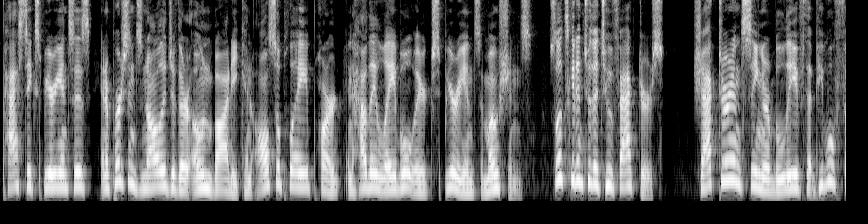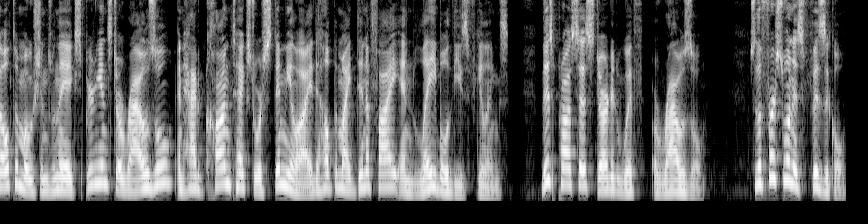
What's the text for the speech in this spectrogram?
past experiences, and a person's knowledge of their own body can also play a part in how they label or experience emotions. So let's get into the two factors. Schachter and Singer believed that people felt emotions when they experienced arousal and had context or stimuli to help them identify and label these feelings. This process started with arousal. So the first one is physical.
